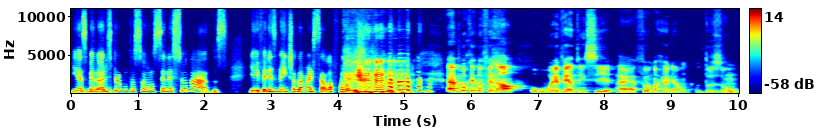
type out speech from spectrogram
E as melhores perguntas foram selecionadas. E aí, felizmente, a da Marcela foi. é, porque no final, o, o evento em si é, foi uma reunião do Zoom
